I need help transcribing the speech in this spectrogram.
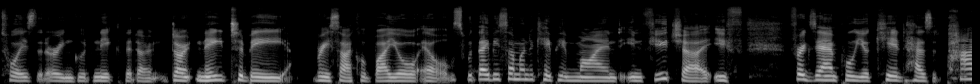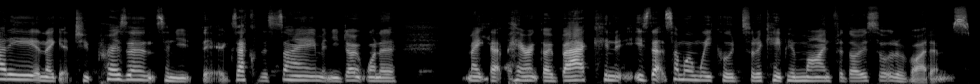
toys that are in good nick that don't don't need to be recycled by your elves? Would they be someone to keep in mind in future if for example your kid has a party and they get two presents and you they're exactly the same and you don't want to make that parent go back? And is that someone we could sort of keep in mind for those sort of items?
